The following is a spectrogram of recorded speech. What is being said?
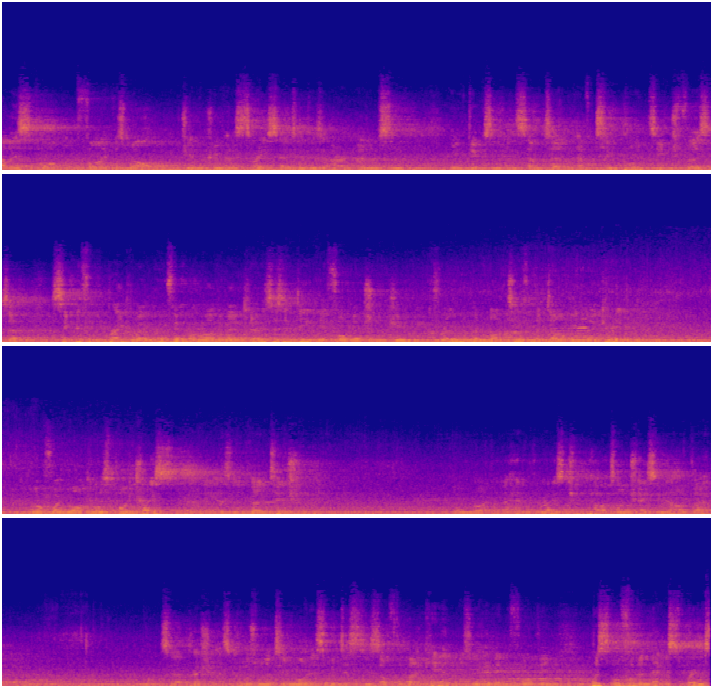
Ellis on five as well. Jim Crew has three, so totals Aaron Adamson, Dixon and Sam Turner have two points each. First uh, significant breakaway move here by Ryder Van. Is indeed the aforementioned Jimmy Crew, number 90 from the Derby Mercury. Halfway mark in this point race, he has an advantage. Home rider ahead of the race, Chip Peloton chasing hard though. Uh, pressure has caused one or two riders to be off the back here as we head in for the whistle for the next sprint.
